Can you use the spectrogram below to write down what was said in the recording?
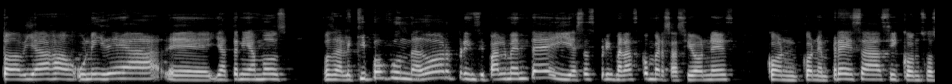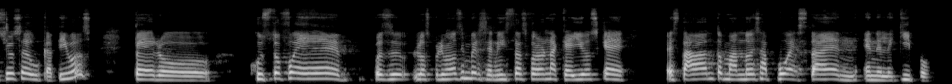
todavía una idea, eh, ya teníamos pues al equipo fundador principalmente y esas primeras conversaciones con, con empresas y con socios educativos, pero justo fue, pues los primeros inversionistas fueron aquellos que estaban tomando esa apuesta en, en el equipo.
